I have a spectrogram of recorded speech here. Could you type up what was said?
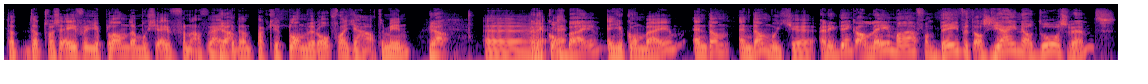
dat, dat was even je plan, daar moest je even van afwijken. Ja. Dan pak je het plan weer op, want je haalt hem in. Ja. Uh, en ik kom en, bij hem. En je komt bij hem. En dan, en dan moet je... En ik denk alleen maar van, David, als jij nou doorzwemt...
